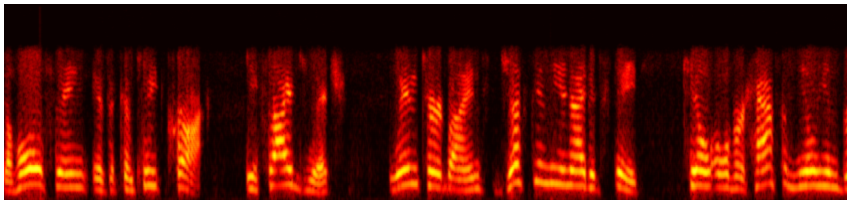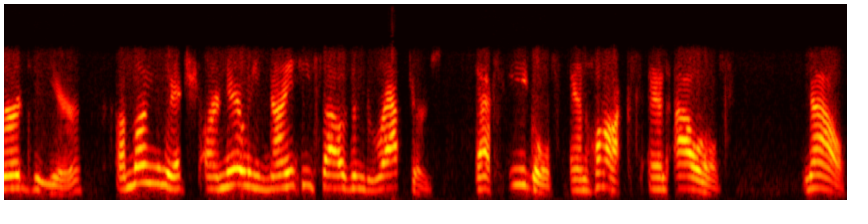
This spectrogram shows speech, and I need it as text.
the whole thing is a complete crock. Besides which, wind turbines just in the United States kill over half a million birds a year, among which are nearly 90,000 raptors. That's eagles and hawks and owls. Now,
